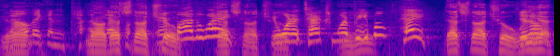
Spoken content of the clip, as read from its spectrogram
You now know, they can. Ta- no, that's more. not true. And by the way, That's not true. Mm-hmm. want to tax more people? Hey, That's not true. we had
